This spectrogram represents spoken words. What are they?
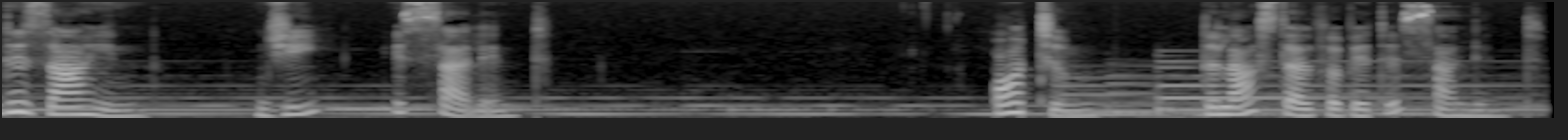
Design G is silent. Autumn the last alphabet is silent.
